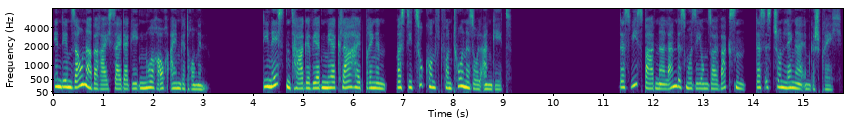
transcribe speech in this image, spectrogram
In dem Saunabereich sei dagegen nur Rauch eingedrungen. Die nächsten Tage werden mehr Klarheit bringen, was die Zukunft von Turnesol angeht. Das Wiesbadener Landesmuseum soll wachsen, das ist schon länger im Gespräch.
